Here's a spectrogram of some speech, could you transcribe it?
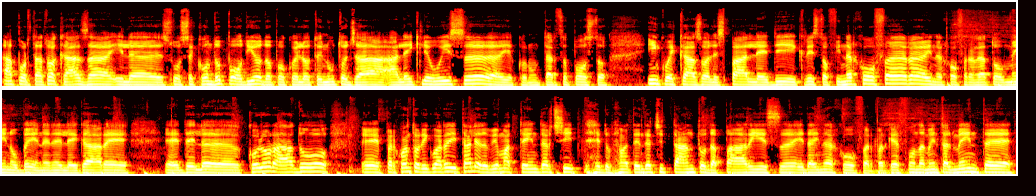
ha portato a casa il suo secondo podio dopo quello ottenuto già a Lake Lewis eh, con un terzo posto in quel caso alle spalle di Christoph Innerhofer. Innerhofer è andato meno bene nelle gare eh, del Colorado. per quanto riguarda l'Italia dobbiamo attenderci, dobbiamo attenderci tanto da Paris e da Innerhofer perché fondamentalmente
